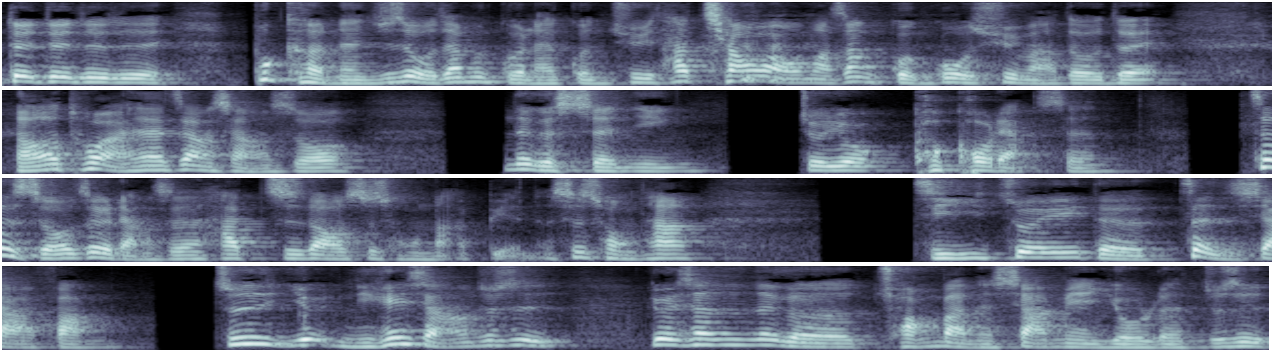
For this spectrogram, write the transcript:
对对对对，不可能，就是我在那边滚来滚去，他敲完我马上滚过去嘛，对不对？然后突然在这样想的时候，那个声音。就又扣扣两声，这时候这两声他知道是从哪边的，是从他脊椎的正下方，就是有你可以想象，就是因为像是那个床板的下面有人，就是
